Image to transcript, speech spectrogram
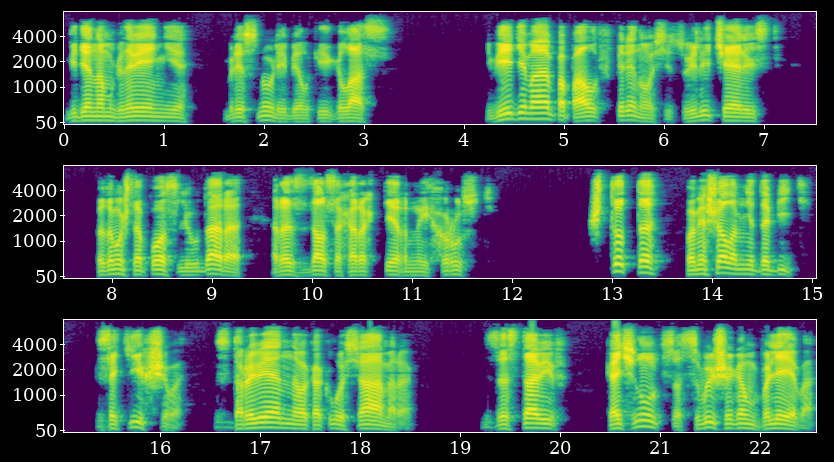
где на мгновение блеснули белки глаз. Видимо, попал в переносицу или челюсть, потому что после удара раздался характерный хруст. Что-то помешало мне добить затихшего, здоровенного, как лось Амера, заставив качнуться с вышагом влево.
